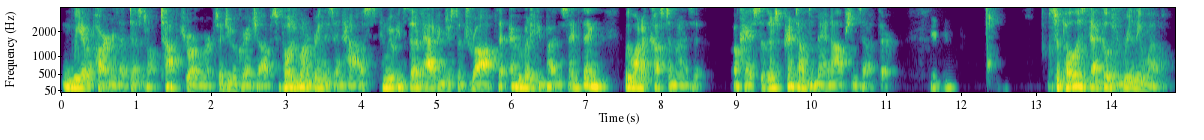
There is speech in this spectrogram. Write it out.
we have a partner that does it all, top drawer merch. They do a great job. Suppose we want to bring this in house and we, instead of having just a drop that everybody can buy the same thing, we want to customize it. Okay. So there's print on demand options out there. Mm-hmm. Suppose that goes really well,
